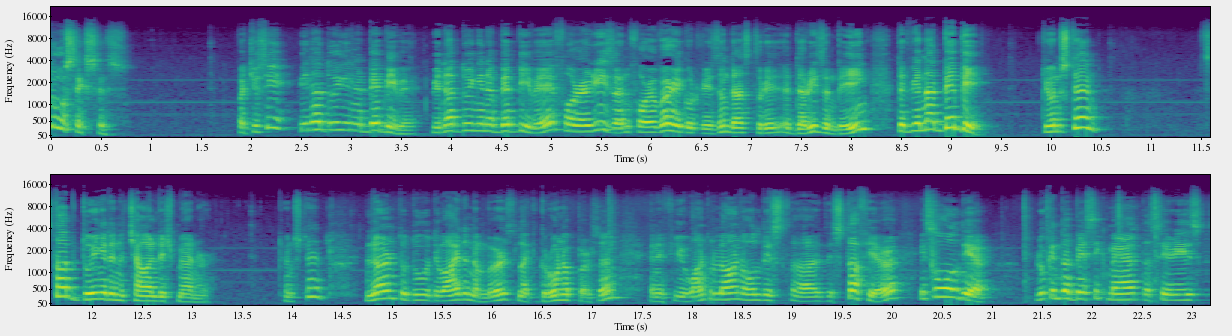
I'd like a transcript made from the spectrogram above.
2 sixes. But you see, we're not doing it in a baby way. We're not doing it in a baby way for a reason, for a very good reason. That's the, re the reason being that we're not baby. Do you understand? Stop doing it in a childish manner. Do you understand? Learn to do divide the numbers like a grown-up person. And if you want to learn all this, uh, this stuff here, it's all there. Look in the basic math, the series,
